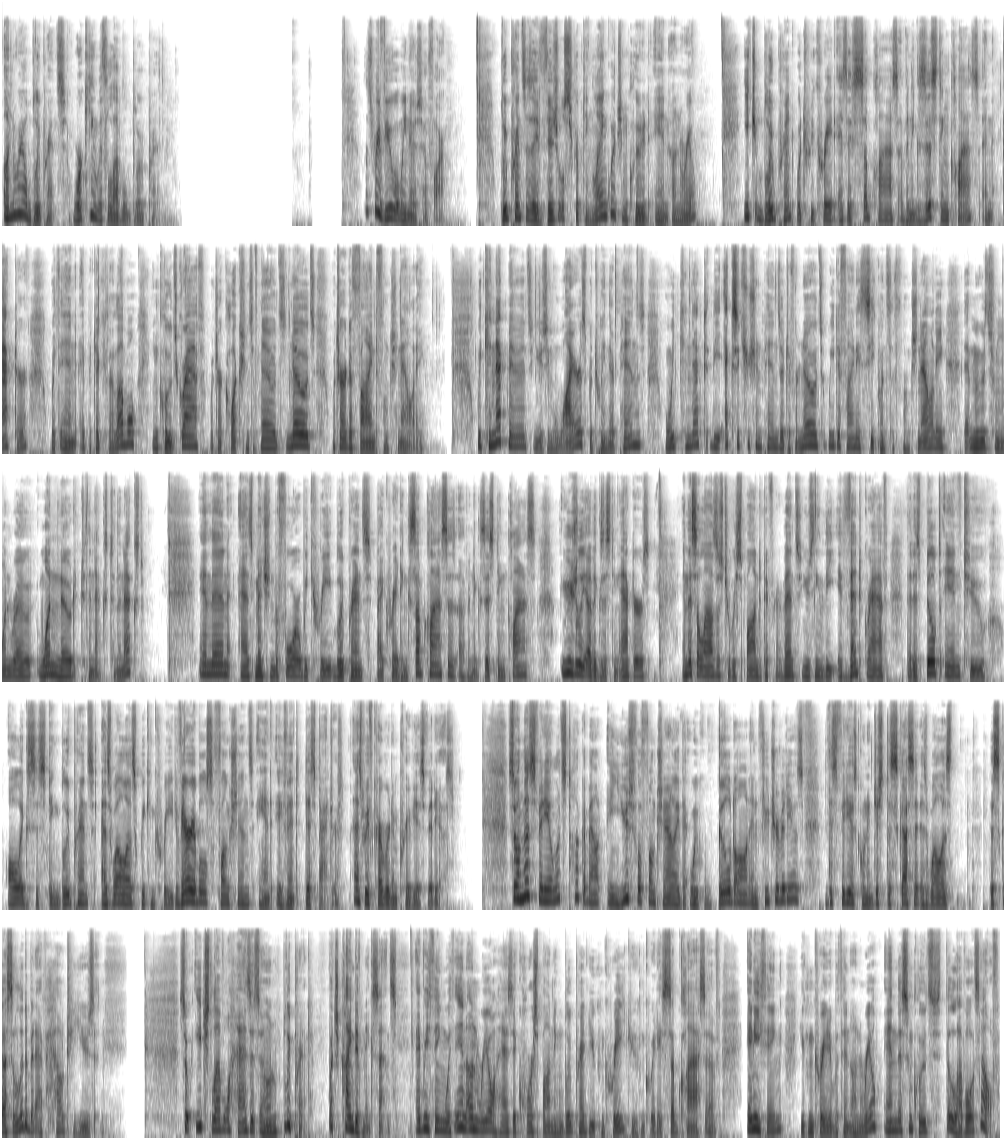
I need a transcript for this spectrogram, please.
Unreal Blueprints, working with Level Blueprint. Let's review what we know so far. Blueprints is a visual scripting language included in Unreal. Each blueprint, which we create as a subclass of an existing class, an actor, within a particular level, includes graph, which are collections of nodes, nodes, which are defined functionality. We connect nodes using wires between their pins. When we connect the execution pins of different nodes, we define a sequence of functionality that moves from one, row, one node to the next to the next. And then, as mentioned before, we create blueprints by creating subclasses of an existing class, usually of existing actors. And this allows us to respond to different events using the event graph that is built into all existing blueprints, as well as we can create variables, functions, and event dispatchers, as we've covered in previous videos. So in this video, let's talk about a useful functionality that we will build on in future videos. This video is going to just discuss it as well as discuss a little bit of how to use it. So each level has its own blueprint, which kind of makes sense. Everything within Unreal has a corresponding blueprint you can create. You can create a subclass of anything you can create it within Unreal, and this includes the level itself.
